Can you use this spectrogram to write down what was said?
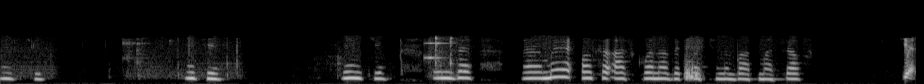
I see. Okay. Thank you. And uh, uh, may I also ask one other question about myself? Yes,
